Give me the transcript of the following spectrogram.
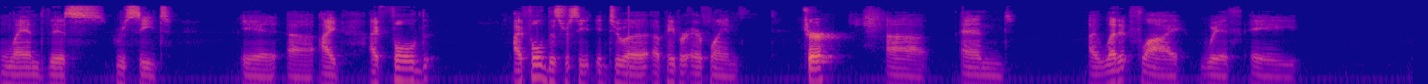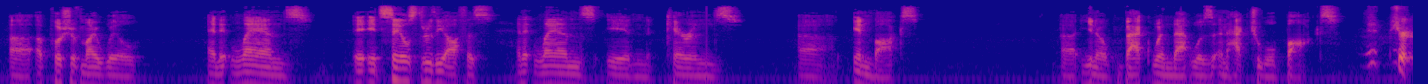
land this receipt. In, uh, I I fold I fold this receipt into a, a paper airplane, Sure. uh, and I let it fly with a uh, a push of my will, and it lands. It, it sails through the office, and it lands in Karen's uh, inbox. Uh, you know, back when that was an actual box. Sure.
